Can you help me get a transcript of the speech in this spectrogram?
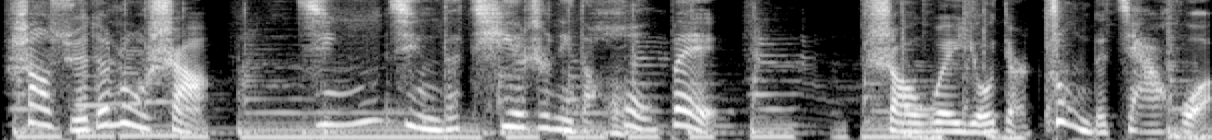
上学的路上，紧紧地贴着你的后背，稍微有点重的家伙。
